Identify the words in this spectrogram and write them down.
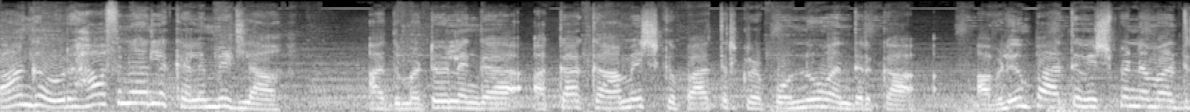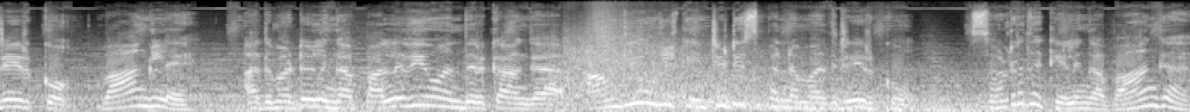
வாங்க ஒரு ஹாஃப் அன் ஹவர்ல கிளம்பிடலாம். அது மட்டும் இல்லைங்க அக்கா காமேஷ்க்கு பாத்துருக்கிற பொண்ணும் வந்திருக்கா. அவளையும் பார்த்து விஷ் பண்ண மாதிரி இருக்கும். வாங்களே. அது மட்டும் இல்லைங்க பல்லவியும் வந்திருக்காங்க. அவங்களையும் உங்களுக்கு இன்ட்ரடியூஸ் பண்ண மாதிரி இருக்கும். சொல்றத கேளுங்க வாங்க.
